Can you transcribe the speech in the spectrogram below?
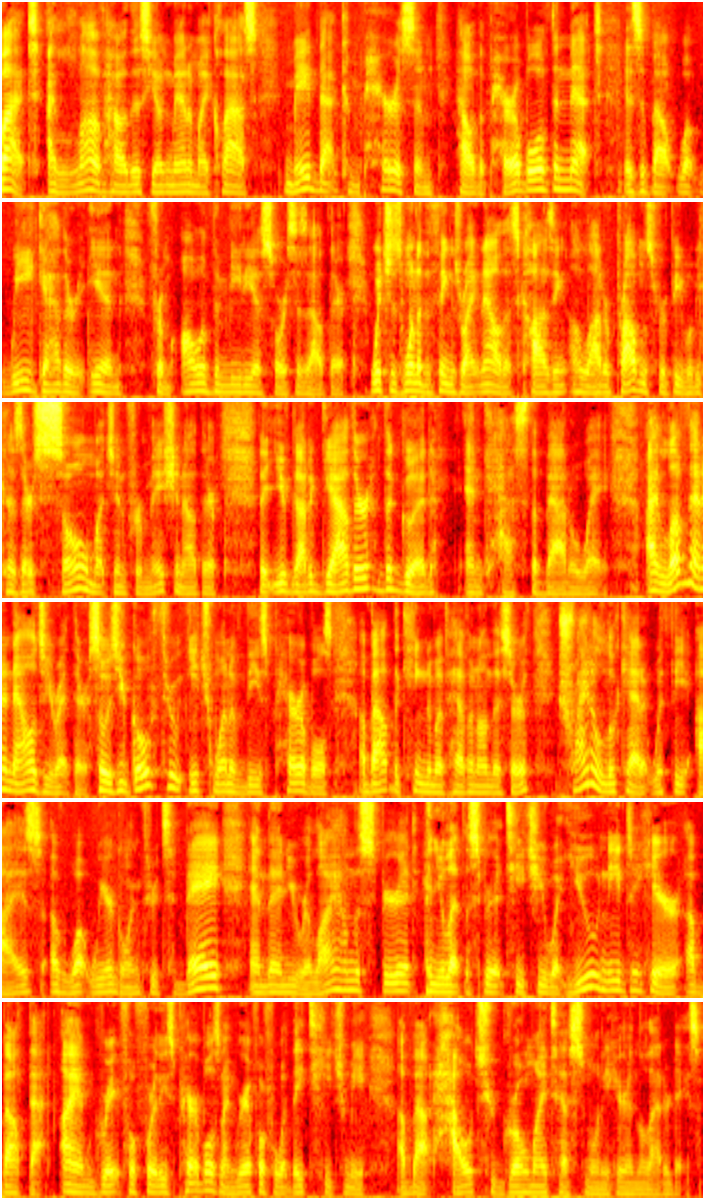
But I love how this young man in my class made that comparison how the parable of the net is about what we gather in from all of the media sources out there, which is one of the things right now that's causing a lot of problems for people because there's so much information out there that you've got to gather the good and cast the bad away. I love that analogy right there. So, as you go through each one of these parables about the kingdom of heaven on this earth, try to look at it with the eyes of what we are going through today, and then you rely on the Spirit and you let the Spirit teach you what you need to hear about that. I am grateful for these parables and I'm grateful for what they teach me about how to grow my testimony here in the latter days.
